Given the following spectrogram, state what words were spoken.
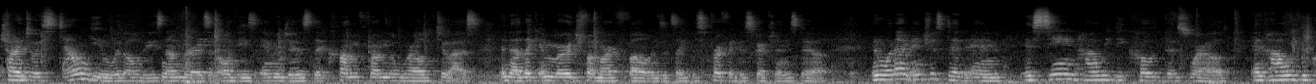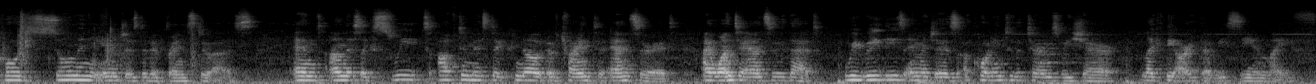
trying to astound you with all these numbers and all these images that come from the world to us and that like emerge from our phones. It's like this perfect description still. And what I'm interested in is seeing how we decode this world and how we decode so many images that it brings to us. And on this like sweet, optimistic note of trying to answer it, I want to answer that we read these images according to the terms we share, like the art that we see in life.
